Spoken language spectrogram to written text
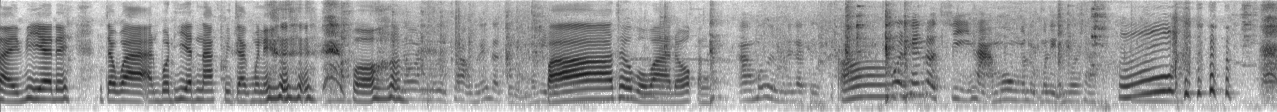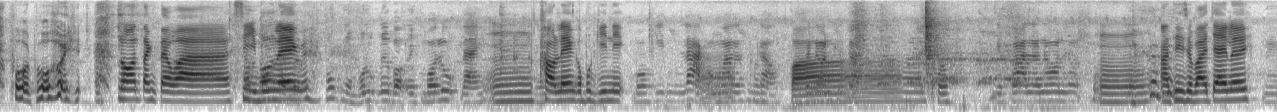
สัยเพลียเด้จักว่าอันบทเรียนหนักไปจักมื้อนี้บ่นอนมื้อเช้าเล่นตะตื่นมาดิป้าเธอบ่ว่าดอกอันอ้าวมื้ออื่นบ่ได้ตะตื่นอ๋อมื้ออื่นเห็นรถ4 5โมงก็ลุกมาดินมื้อเช้าอืมโพดโพยนอนตั้งแต่ว่า4โมงแรงพวกเนี่ยบุลุกเลยบอกเอ้ยบ่ลูกได้อืมข้าวแรงก็บ่กินอีกบ่กินลากออกมาก็คือเก่าป้าไปนอนคือเก่าโถเดี๋ยวป้าแล้วนอนแล้วอืมอาที่สบายใจเลยแม่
